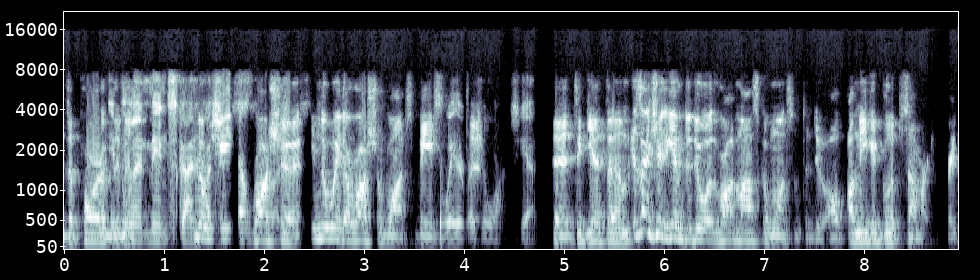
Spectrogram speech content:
the part of implement the Minsk on the Russia, way that Russia in the way that Russia wants, basically. The way that Russia wants, yeah. To, to get them essentially to get them to do what Moscow wants them to do. I'll, I'll make a glib summary, right?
